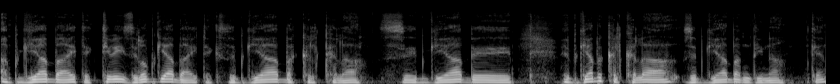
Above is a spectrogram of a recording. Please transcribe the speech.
הפגיעה בהייטק. תראי, זה לא פגיעה בהייטק, זה פגיעה בכלכלה. זה פגיעה ב... ופגיעה בכלכלה זה פגיעה במדינה, כן?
